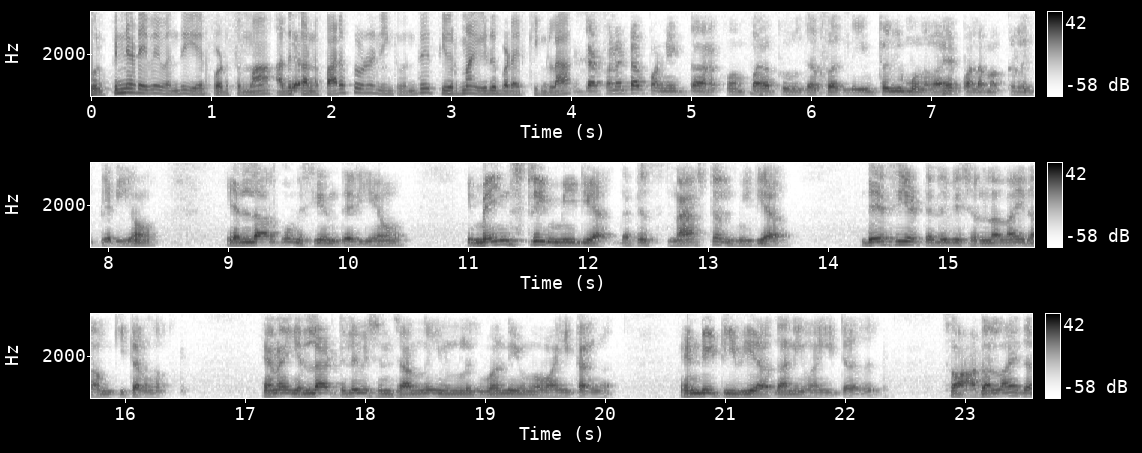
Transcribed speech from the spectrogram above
ஒரு பின்னடைவை வந்து ஏற்படுத்துமா? அதுக்கான பரப்புரை நீங்கள் வந்து தீவிரமாக ஈடுபட இருக்கீங்களா? டெஃபினட்டாக பண்ணிட்டு தான் இருக்கோம். பரப்பு இந்த இன்டர்வியூ மூலமாகவே பல மக்களுக்கு தெரியும். எல்லாருக்கும் விஷயம் தெரியும். Mainstream media that is national media தேசிய டெலிவிஷன்லலாம் இதை அமுக்கிட்டாங்க. ஏன்னா எல்லா டெலிவிஷன் சேனலும் இவங்களுக்கு வேண்டி இவங்க வாங்கிட்டாங்க. என்டிடிவியை அதானி வாங்கிட்டாரு. ஸோ அதெல்லாம் இதை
